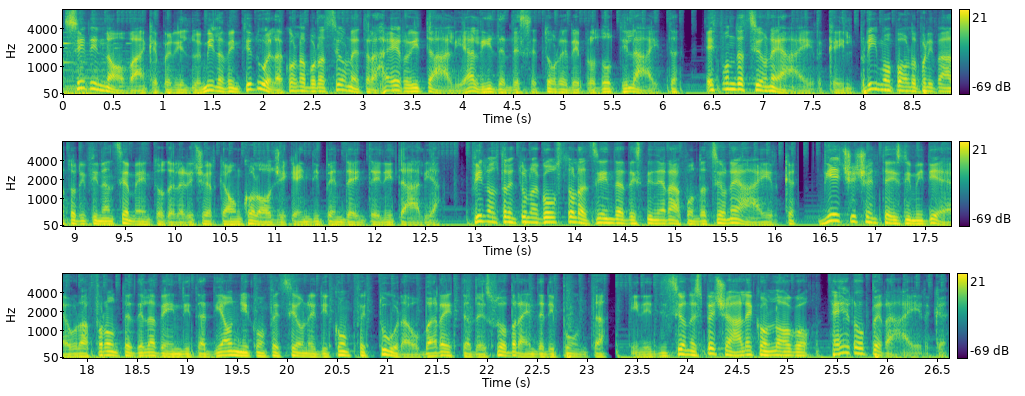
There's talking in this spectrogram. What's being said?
Si rinnova anche per il 2022 la collaborazione tra Aero Italia, leader del settore dei prodotti light, e Fondazione AIRC, il primo polo privato di finanziamento della ricerca oncologica indipendente in Italia, Fino al 31 agosto l'azienda destinerà a Fondazione AIRC 10 centesimi di euro a fronte della vendita di ogni confezione di confettura o barretta del suo brand di punta, in edizione speciale con logo Hero per AIRC.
